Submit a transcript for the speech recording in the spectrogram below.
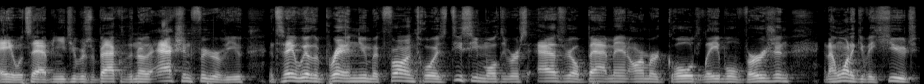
Hey, what's happening, YouTubers? We're back with another action figure review, and today we have the brand new McFarlane Toys DC Multiverse Azrael Batman Armor Gold Label version, and I want to give a huge,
